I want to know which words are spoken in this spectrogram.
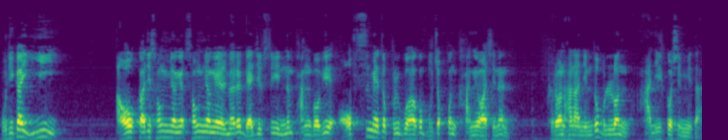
우리가 이 아홉 가지 성령의, 성령의 열매를 맺을 수 있는 방법이 없음에도 불구하고 무조건 강요하시는 그런 하나님도 물론 아닐 것입니다.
